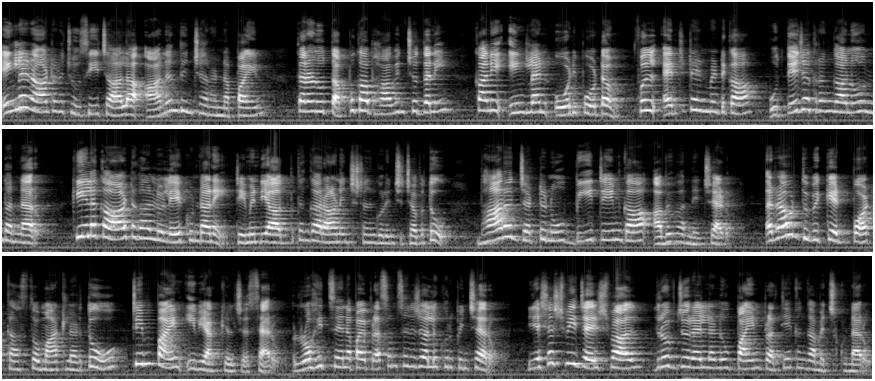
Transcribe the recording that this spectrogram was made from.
ఇంగ్లాండ్ ఆటను చూసి చాలా ఆనందించానన్న పైన్ తనను తప్పుగా భావించొద్దని కానీ ఇంగ్లాండ్ ఓడిపోవటం ఫుల్ ఎంటర్టైన్మెంట్గా ఉత్తేజకరంగానూ ఉందన్నారు. కీలక ఆటగాళ్ళు లేకుండానే టీమిండియా అద్భుతంగా రాణించడం గురించి చెబుతూ భారత్ జట్టును బి టీమ్గా అభివర్ణించాడు. అరౌట్ ది వికెట్ పాడ్కాస్ట్తో మాట్లాడుతూ టిమ్ పైన్ ఈ వ్యాఖ్యలు చేశారు. రోహిత్ సేనపై ప్రశంసలు జల్లు కురిపించారు. యశస్వి జైస్వాల్ ధృవ్ జురెల్లను పైన్ ప్రత్యేకంగా మెచ్చుకున్నారు.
